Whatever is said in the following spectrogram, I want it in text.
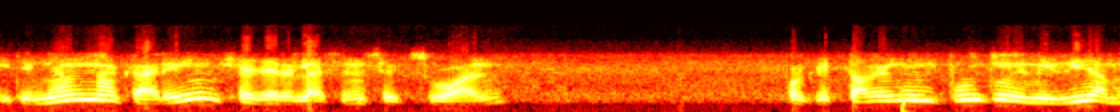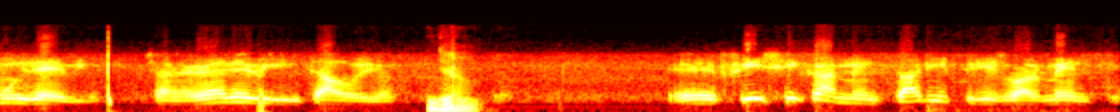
y tenía una carencia de relación sexual porque estaba en un punto de mi vida muy débil. O sea, me había debilitado yo. Ya. Eh, física, mental y espiritualmente.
